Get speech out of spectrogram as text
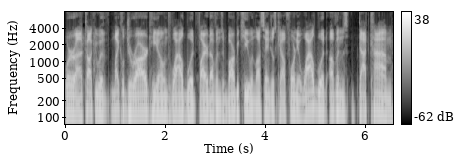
We're uh, talking with Michael Gerard. He owns Wildwood Fired Ovens and Barbecue in Los Angeles, California. WildwoodOvens.com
